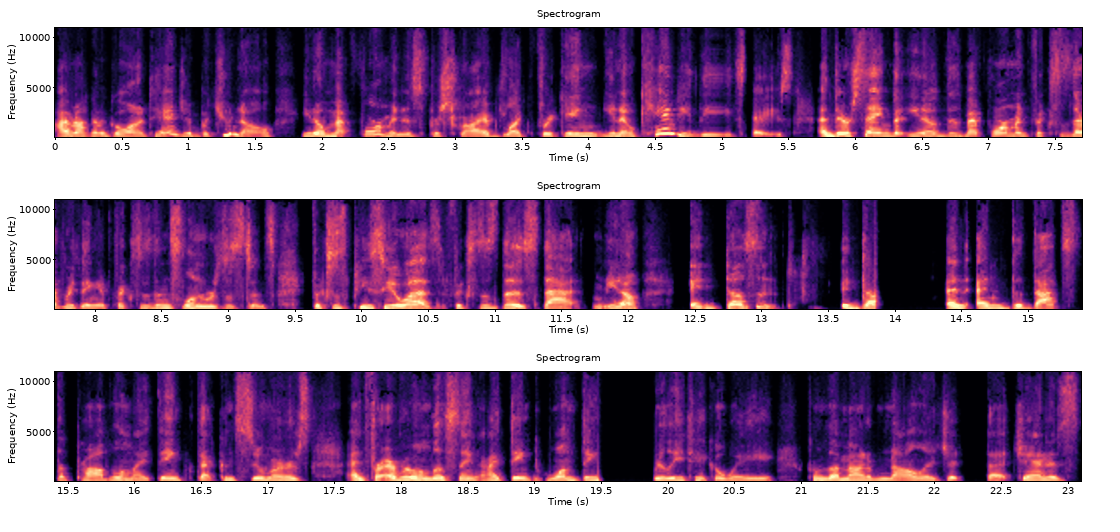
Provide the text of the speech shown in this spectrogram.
i'm not going to go on a tangent but you know you know metformin is prescribed like freaking you know candy these days. And they're saying that you know the metformin fixes everything. It fixes insulin resistance fixes pcos it fixes this that you know it doesn't it does and and the, that's the problem i think that consumers and for everyone listening i think one thing really take away from the amount of knowledge that, that Jan is,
